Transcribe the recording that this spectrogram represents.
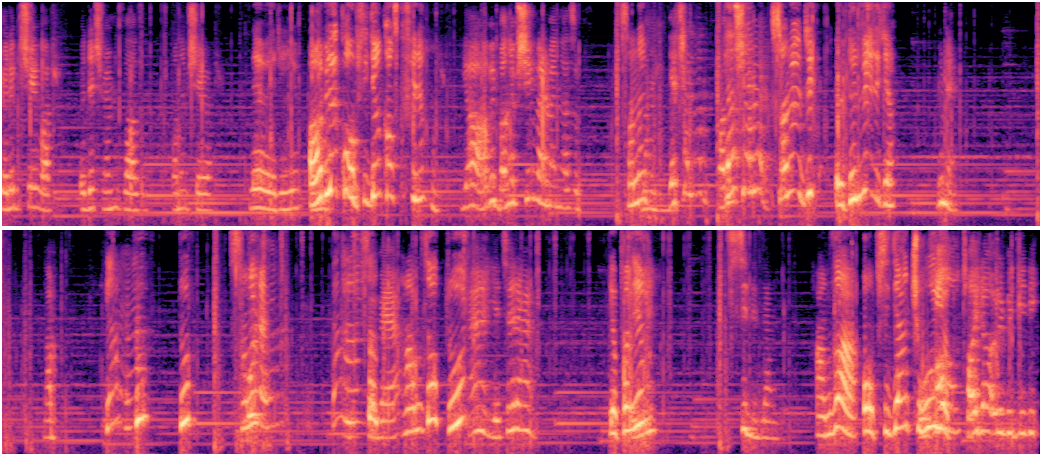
Şöyle bir şey var. Ödeşmemiz lazım. Bana bir şey ver. Ne vereyim? Abi bir dakika obsidyen kaskı falan var. Ya abi bana bir şey vermen lazım. Sana Lan geçer lan. Bana Ya bir şey ver. sana ödül, ödül vereceğim. Bu ne? Ya dur dur. Sana ne lan? Hamza, ya. Hamza dur. Ha yeter ha. Beni Sinirlendim. Hamza obsidyen çubuğu Oha, yapacağım. Hala ölmediğini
